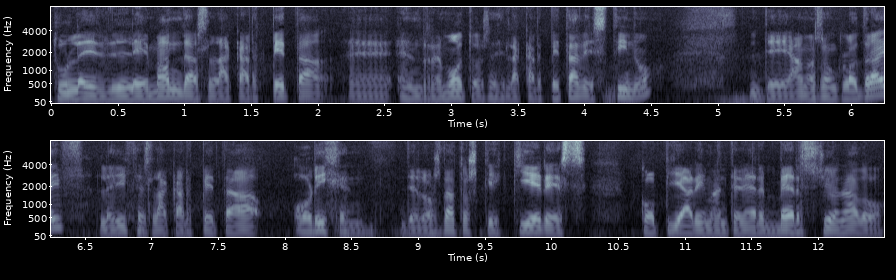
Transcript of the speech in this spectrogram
Tú le, mandas la carpeta eh, en remoto, es decir, la carpeta destino de Amazon Cloud Drive, le dices la carpeta origen de los datos que quieres copiar y mantener versionado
